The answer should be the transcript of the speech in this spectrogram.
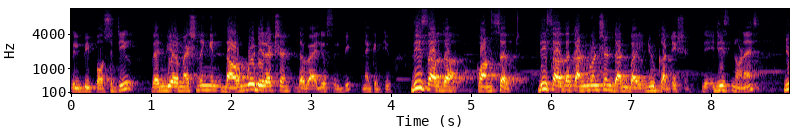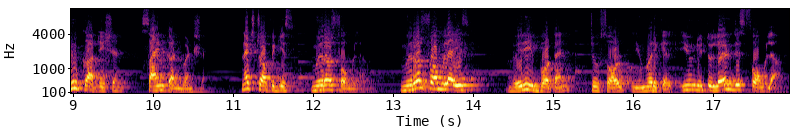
will be positive. When we are measuring in downward direction, the values will be negative. These are the concept. These are the convention done by New Cartesian. It is known as New Cartesian sign convention. Next topic is mirror formula. Mirror formula is very important to solve numerical. You need to learn this formula.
